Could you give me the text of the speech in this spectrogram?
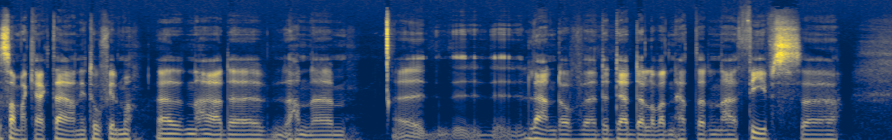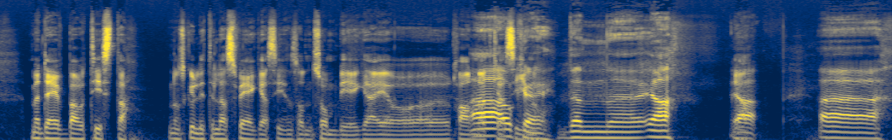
Samme karakteren i to filmer. Den her hadde han Land of the Dead, eller hva den heter. Den her Thieves med Dave Bautista. De skulle til Las Vegas i en sånn zombiegreie og rane et Ah, kasino. OK. Den uh, Ja. Ja. ja. Uh,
